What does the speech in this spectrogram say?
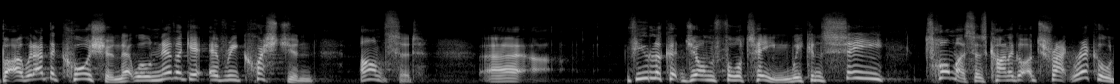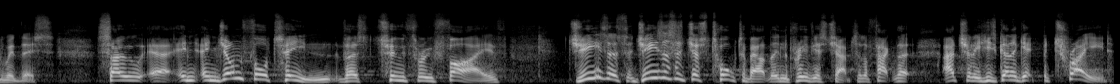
but I would add the caution that we'll never get every question answered. Uh, if you look at John 14, we can see Thomas has kind of got a track record with this. So uh, in, in John 14, verse 2 through 5, Jesus, Jesus has just talked about in the previous chapter the fact that actually he's going to get betrayed.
